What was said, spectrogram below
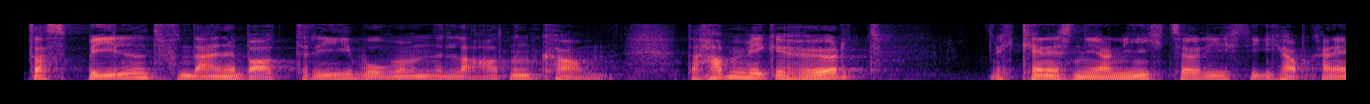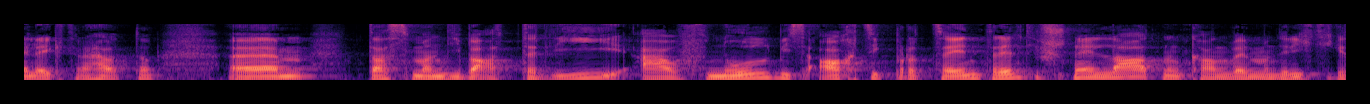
das Bild von deiner Batterie, wo man laden kann. Da haben wir gehört, ich kenne es ja nicht so richtig, ich habe kein Elektroauto, ähm, dass man die Batterie auf 0 bis 80 Prozent relativ schnell laden kann, wenn man die richtige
